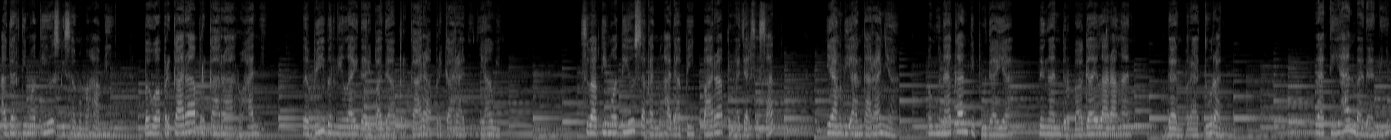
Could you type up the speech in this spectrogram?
agar Timotius bisa memahami bahwa perkara-perkara rohani lebih bernilai daripada perkara-perkara duniawi. Sebab Timotius akan menghadapi para pengajar sesat yang di antaranya menggunakan tipu daya dengan berbagai larangan dan peraturan. Latihan badani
